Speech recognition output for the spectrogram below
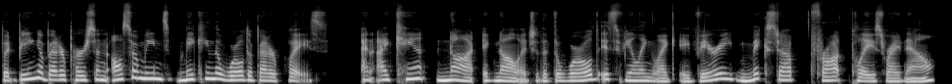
But being a better person also means making the world a better place. And I can't not acknowledge that the world is feeling like a very mixed up, fraught place right now.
